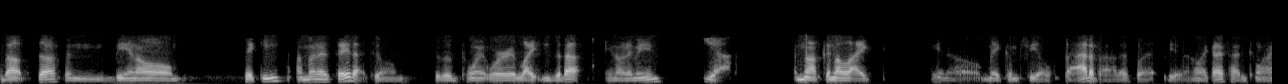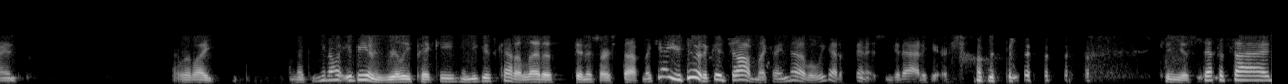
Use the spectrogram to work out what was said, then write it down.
about stuff and being all picky, I'm going to say that to them to the point where it lightens it up. You know what I mean? Yeah. I'm not going to like, you know, make them feel bad about it. But, you know, like I've had clients that were like, I'm like, you know what, you're being really picky, and you just gotta let us finish our stuff. I'm like, yeah, you're doing a good job. I'm like, I know, but we gotta finish and get out of here. Can you step aside?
